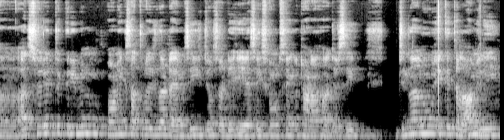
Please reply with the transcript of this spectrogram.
ਅ, ਅੱਜ ਸਵੇਰੇ ਤਕਰੀਬਨ ਪੌਣੇ 7 ਵਜੇ ਦਾ ਟਾਈਮ ਸੀ ਜੋ ਸਾਡੇ ਏਐਸਆਈ ਸੋਹਣ ਸਿੰਘ ਥਾਣਾ ਹਾਜ਼ਰ ਸੀ ਜਿਨ੍ਹਾਂ ਨੂੰ ਇੱਕ ਇਤਲਾਹ ਮਿਲੀ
